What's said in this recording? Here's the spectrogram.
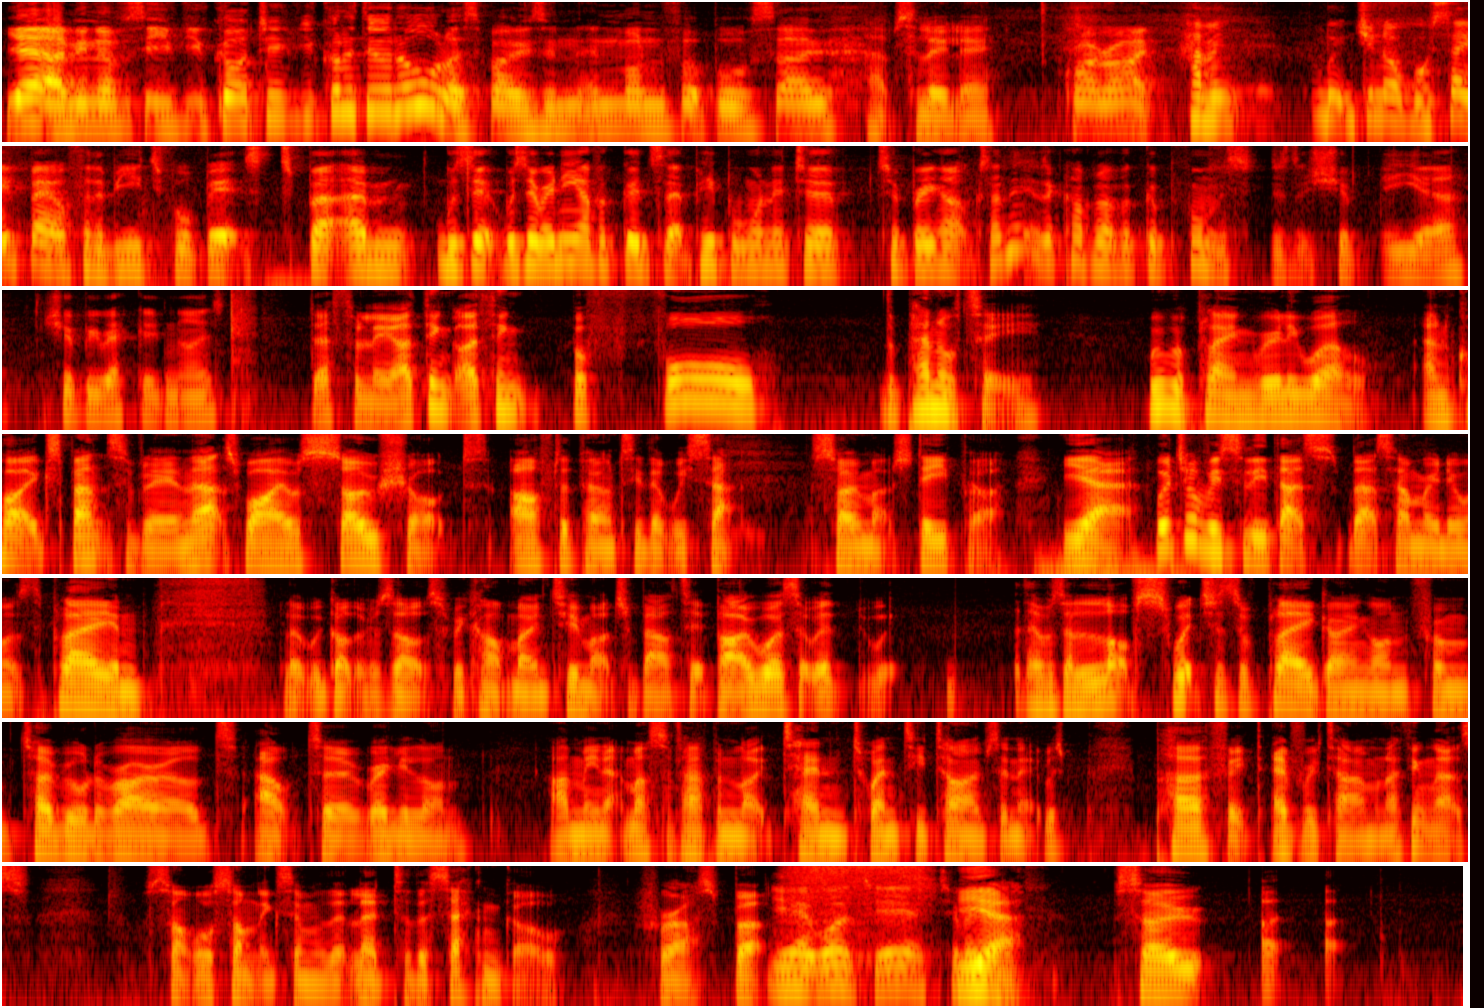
yeah, I mean, obviously you've, you've got to you've got to do it all, I suppose, in, in modern football. So Absolutely. quite right. Having, w- do you know, we'll save Bale for the beautiful bits. But um, was it was there any other goods that people wanted to, to bring up? Because I think there's a couple of other good performances that should be uh, should be recognised. Definitely. I think I think before the penalty, we were playing really well and quite expansively, and that's why I was so shocked after the penalty that we sat so much deeper. Yeah, which obviously that's that's how Mourinho wants to play, and look, we got the results. We can't moan too much about it. But I was with, there was a lot of switches of play going on from Toby Alderweireld out to Reguilón. I mean, it must have happened like 10, 20 times, and it was perfect every time. And I think that's some, or something similar that led to the second goal for us. But Yeah, it was. Yeah, yeah, so uh, uh,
